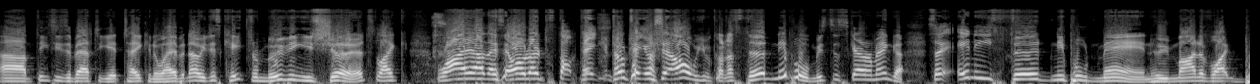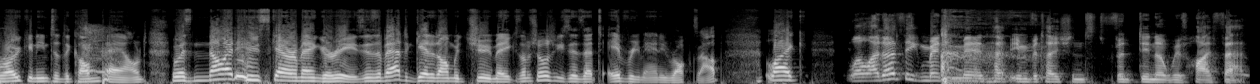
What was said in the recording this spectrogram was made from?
Uh, thinks he's about to get taken away, but no, he just keeps removing his shirt. Like, why are they saying, "Oh, don't stop, take, don't take your shirt"? Oh, you've got a third nipple, Mister Scaramanga. So any third nippled man who might have like broken into the compound, who has no idea who Scaramanga is, is about to get it on with Chew Mee because I'm sure she says that to every man who rocks up. Like. Well, I don't think many men have invitations for dinner with Hai Fat.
